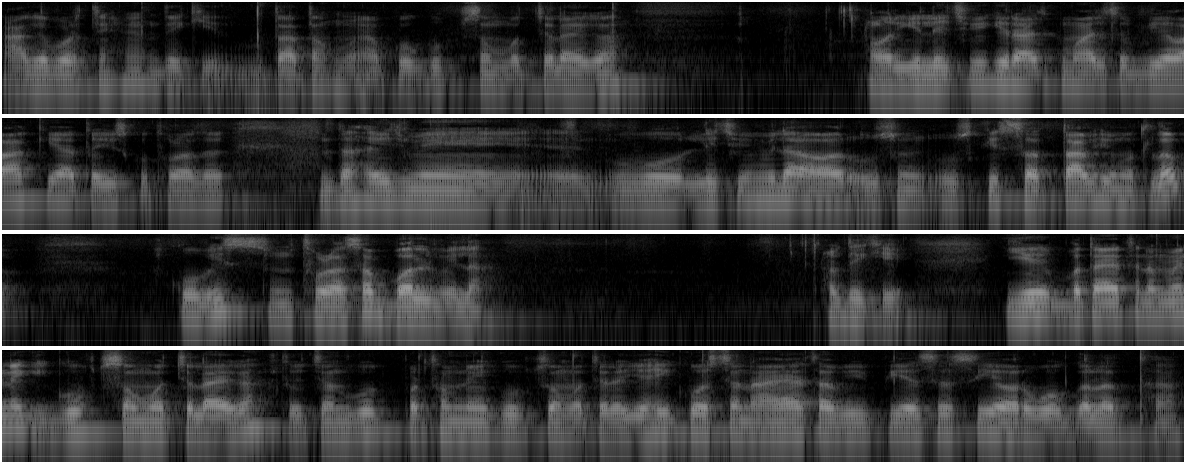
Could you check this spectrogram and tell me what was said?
आगे बढ़ते हैं। देखिए, बताता हूँ मैं आपको, गुप्त संवत चलाएगा। और ये लिच्छवी की राजकुमारी से विवाह किया तो इसको थोड़ा सा दहेज में वो लिच्छवी मिला और उस, उसकी सत्ता भी मतलब को भी थोड़ा सा बल मिला। अब देखिए, ये बताया था ना मैंने कि गुप्त संवत चलाएगा तो चंद्रगुप्त प्रथम ने गुप्त संवत चलाया। यही क्वेश्चन आया था अभी पीएसएससी और वो गलत था।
